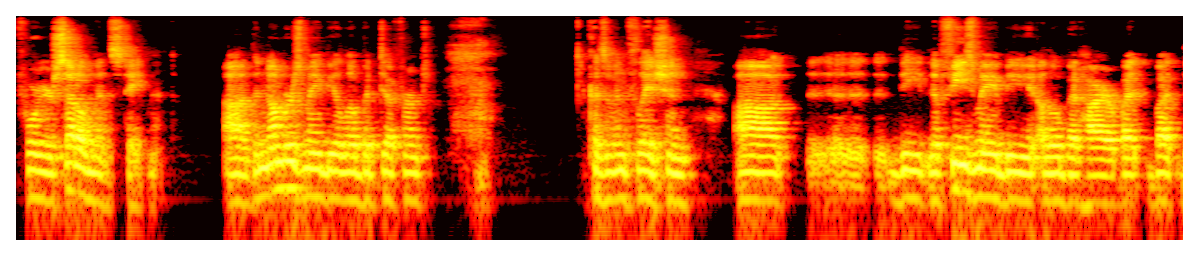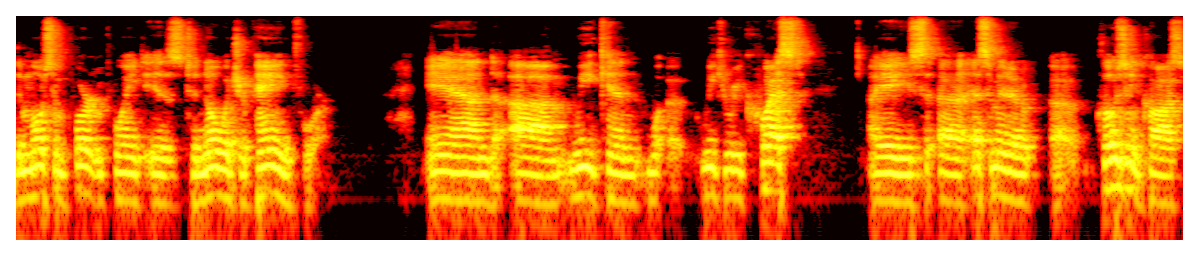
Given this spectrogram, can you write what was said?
for your settlement statement. The numbers may be a little bit different because of inflation. Uh, the the fees may be a little bit higher, but but the most important point is to know what you're paying for, and um, we can we can request a uh, estimated uh, closing cost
